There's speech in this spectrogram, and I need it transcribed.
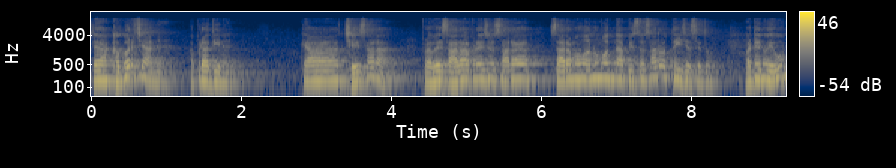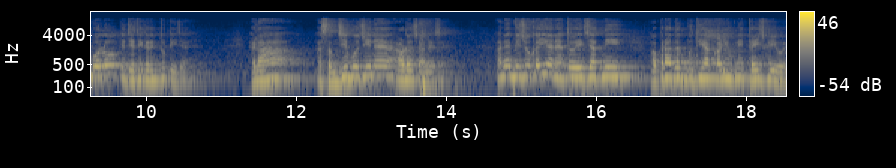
જ્યારે આ ખબર છે આને અપરાધીને કે આ છે સારા. પણ હવે સારા આપણે જો સારા સારામાં હું અનુમોદન આપીશ તો સારો જ થઈ જશે તો. માટે એનું એવું બોલો કે જેથી કરીને તૂટી જાય. એટલે આ આ સમજી બૂજીને આડો ચાલે છે. અને બીજું કહીએ ને તો એક જાતની અપરાધક બુદ્ધિ આ કળિયુગની થઈ જ ગઈ હોય.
